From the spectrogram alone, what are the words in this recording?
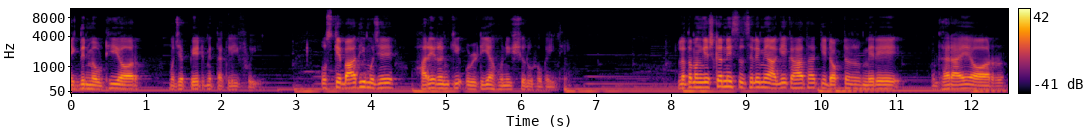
एक दिन मैं उठी और मुझे पेट में तकलीफ़ हुई। उसके बाद ही मुझे हरे रंग की उल्टियाँ होनी शुरू हो गई थी। लता मंगेशकर ने इस सिलसिले में आगे कहा था कि डॉक्टर मेरे घर आए और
